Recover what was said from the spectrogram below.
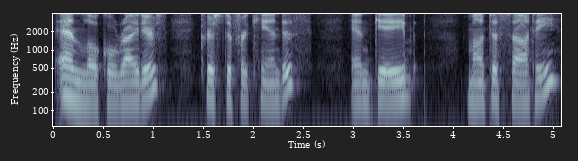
and local writers Christopher Candice and Gabe Montesanti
